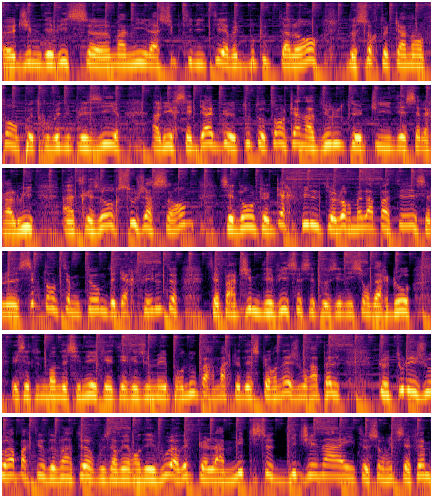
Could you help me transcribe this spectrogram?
euh, Jim Davis euh, manie la subtilité avec beaucoup de talent, de sorte qu'un enfant peut trouver du plaisir à lire ses gags tout autant qu'un adulte qui décèlera lui un trésor sous-jacent. C'est donc Garfield, l'orme la pâtée, c'est le 70e tome de Garfield. C'est par Jim Davis, c'est aux éditions d'Argo et c'est une bande dessinée qui a été résumée pour nous par Marc Destornay. Je vous rappelle que tous les jours à partir de 20h, vous avez rendez-vous avec la Mix DJ Night sur Mix FM.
